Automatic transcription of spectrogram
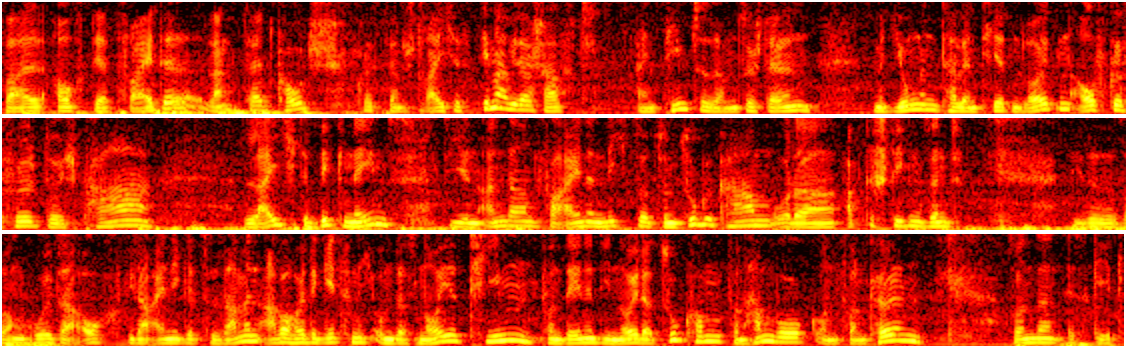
weil auch der zweite Langzeitcoach, Christian Streich, es immer wieder schafft, ein Team zusammenzustellen, mit jungen, talentierten Leuten, aufgefüllt durch paar leichte Big Names, die in anderen Vereinen nicht so zum Zuge kamen oder abgestiegen sind. Diese Saison holt er auch wieder einige zusammen, aber heute geht es nicht um das neue Team, von denen die neu dazukommen, von Hamburg und von Köln, sondern es geht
